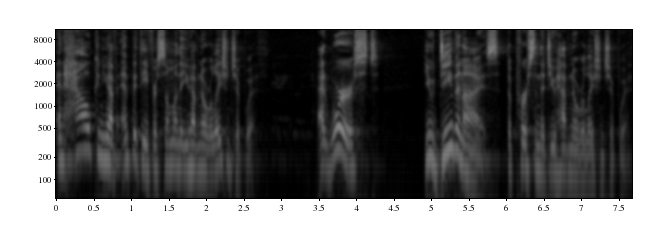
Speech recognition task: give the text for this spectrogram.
And how can you have empathy for someone that you have no relationship with? At worst, you demonize the person that you have no relationship with.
